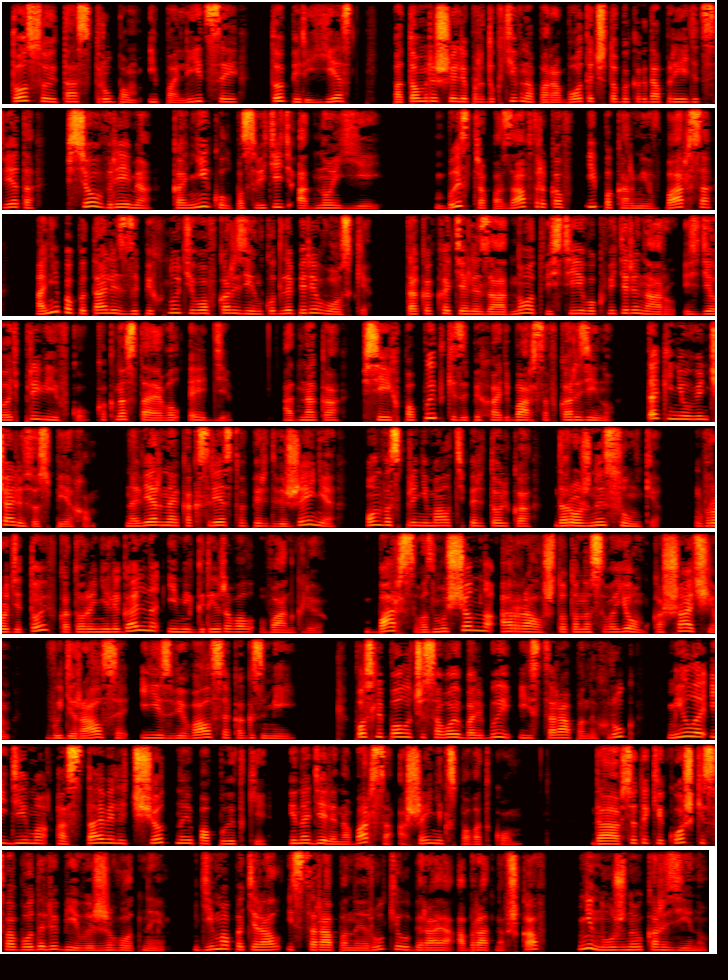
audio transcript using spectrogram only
То суета с трупом и полицией, то переезд, Потом решили продуктивно поработать, чтобы, когда приедет Света, все время каникул посвятить одной ей. Быстро позавтракав и покормив Барса, они попытались запихнуть его в корзинку для перевозки, так как хотели заодно отвезти его к ветеринару и сделать прививку, как настаивал Эдди. Однако все их попытки запихать Барса в корзину так и не увенчались успехом. Наверное, как средство передвижения он воспринимал теперь только дорожные сумки, вроде той, в которой нелегально эмигрировал в Англию. Барс возмущенно орал что-то на своем, кошачьем, выдирался и извивался, как змей. После получасовой борьбы и исцарапанных рук Мила и Дима оставили тщетные попытки и надели на Барса ошейник с поводком. Да, все-таки кошки свободолюбивые животные. Дима потирал исцарапанные руки, убирая обратно в шкаф ненужную корзину.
